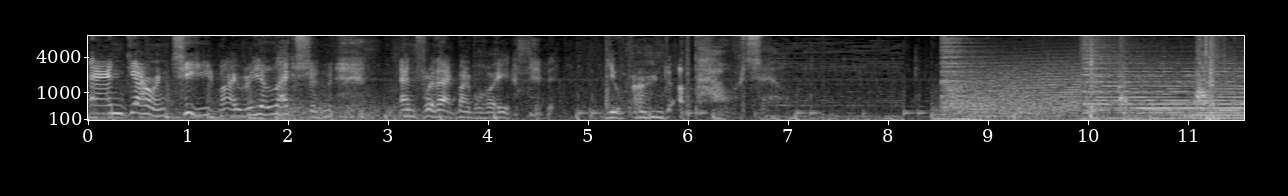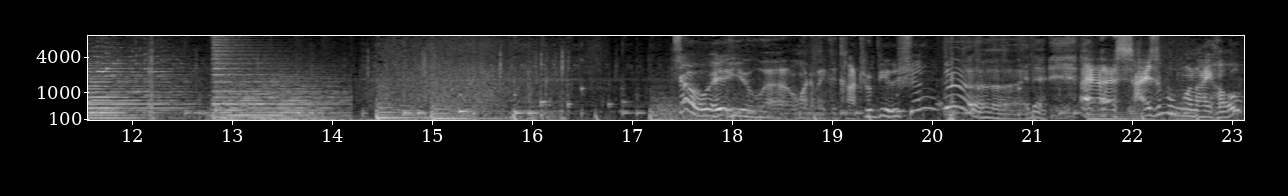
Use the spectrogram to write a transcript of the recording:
and guaranteed my re-election. And for that, my boy, you've earned a power cell. You uh, want to make a contribution? Good. A, a sizable one, I hope.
